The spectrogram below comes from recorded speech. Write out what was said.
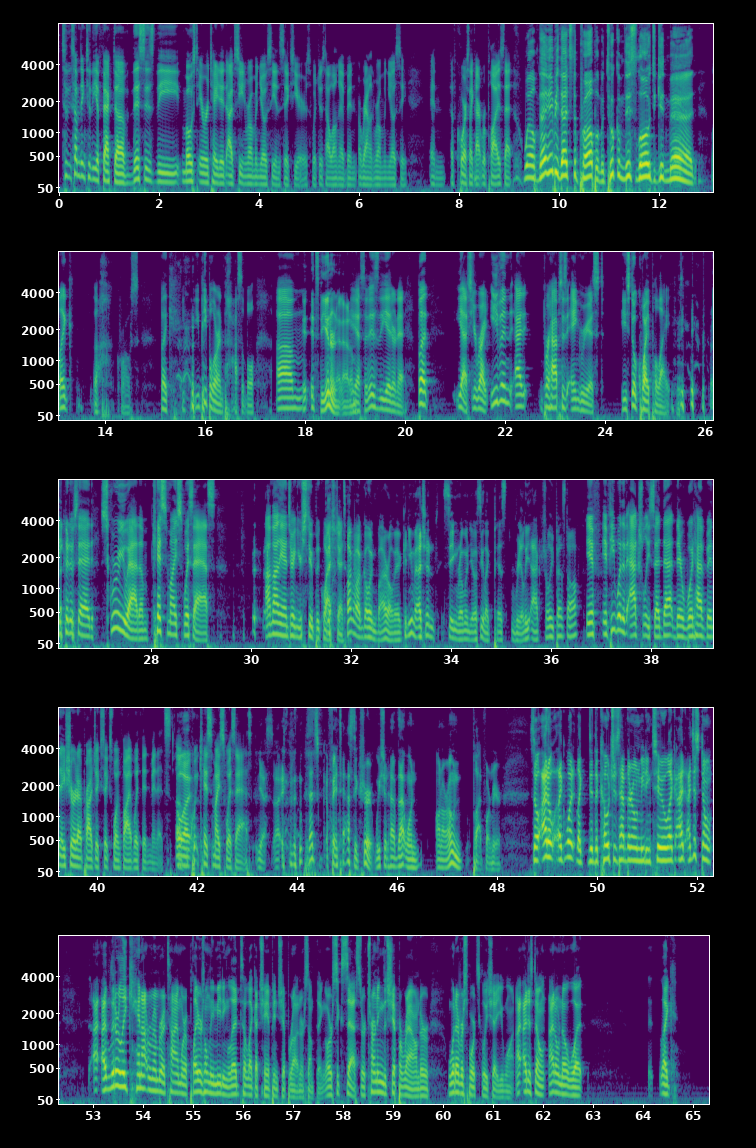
to something to the effect of this is the most irritated I've seen Roman Josi in six years, which is how long I've been around Roman Josi. And of course, I got replies that, well, maybe that's the problem. It took him this long to get mad. Like, ugh, gross. Like, you people are impossible. Um, It, it's the internet, Adam. Yes, it is the internet. But yes, you're right. Even at perhaps his angriest, he's still quite polite. He could have said, "Screw you, Adam. Kiss my Swiss ass." I'm not answering your stupid question. Talk about going viral, man. Can you imagine seeing Roman Josi like pissed, really actually pissed off? If if he would have actually said that, there would have been a shirt at Project 615 within minutes. Oh, I- "Quit kiss my Swiss ass." Yes, I, that's a fantastic shirt. We should have that one on our own platform here. So I don't like what like did the coaches have their own meeting too? Like I I just don't. I, I literally cannot remember a time where a players only meeting led to like a championship run or something or success or turning the ship around or whatever sports cliche you want. I, I just don't. I don't know what. Like,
